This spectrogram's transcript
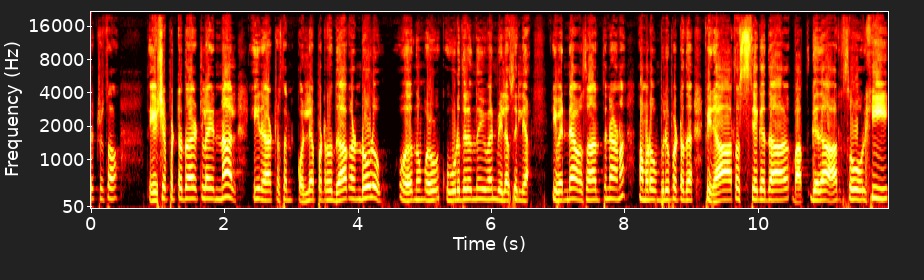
രക്ഷസ. ദേഷ്യപ്പെട്ടതായിട്ടുള്ള എന്നാൽ ഈ രാക്ഷസൻ കൊല്ലപ്പെട്ടത് ഇതാ കണ്ടോളൂ. ഒന്നും കൂടുതലൊന്നും ഇവൻ വിലസില്ല. ഇവന്റെ അവസാനത്തിനാണ് നമ്മുടെ മുമ്പിൽ പെട്ടത് പിരാതസ്യ ഗതാ സോർഹി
